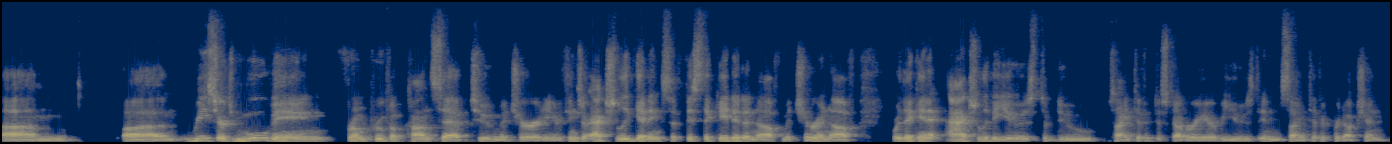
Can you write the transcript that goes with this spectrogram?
um, um, research moving from proof of concept to maturity, or things are actually getting sophisticated enough, mature enough, where they can actually be used to do scientific discovery or be used in scientific production.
